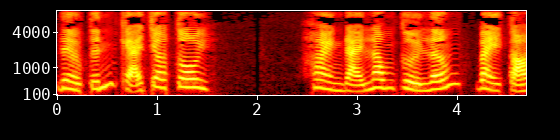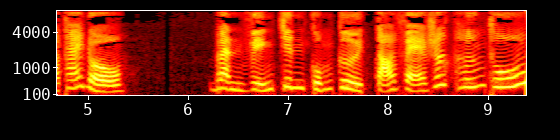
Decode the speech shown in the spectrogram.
đều tính cả cho tôi. Hoàng Đại Long cười lớn, bày tỏ thái độ. Bành Viễn Chinh cũng cười, tỏ vẻ rất hứng thú.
